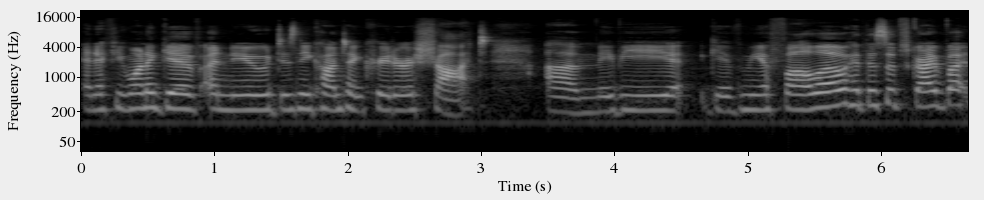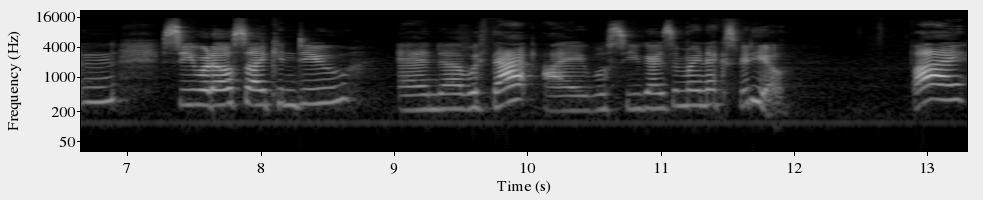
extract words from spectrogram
and if you want to give a new Disney content creator a shot, um, maybe give me a follow, hit the subscribe button, see what else I can do, and uh, with that, I will see you guys in my next video. Bye!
